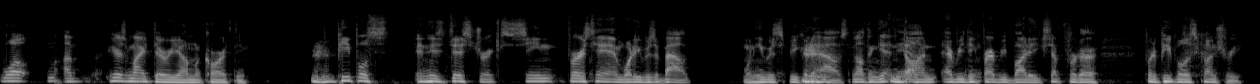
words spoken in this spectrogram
Well, um, here's my theory on McCarthy. Mm-hmm. People in his district seen firsthand what he was about when he was Speaker of the House. Nothing getting Yeah. done, everything for everybody except for the for the people of this country.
